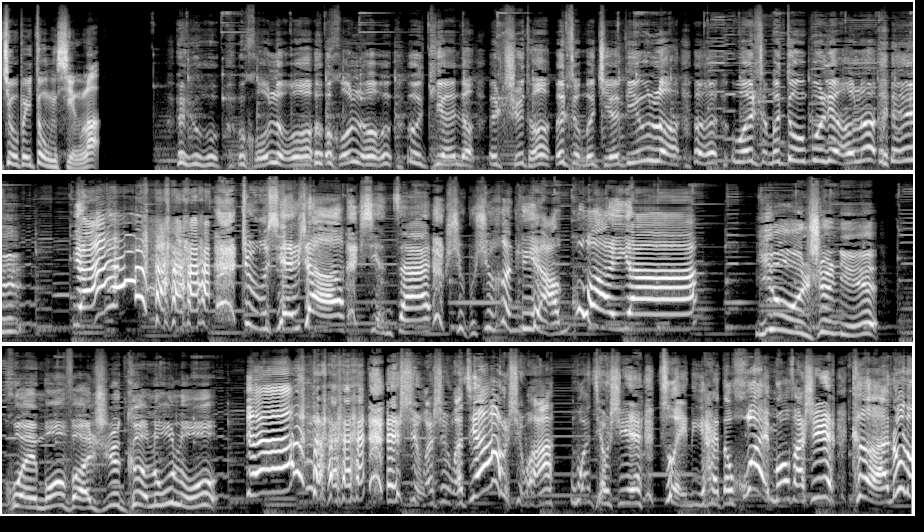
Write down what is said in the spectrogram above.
就被冻醒了。哎呦，好冷啊，好冷！天哪，池塘怎么结冰了？呃，我怎么动不了了？呀，哈哈哈！猪先生，现在是不是很凉快呀？又是你！坏魔法师克鲁鲁！是我是我就是我，我就是最厉害的坏魔法师克鲁鲁！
